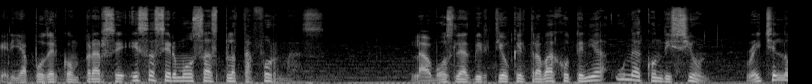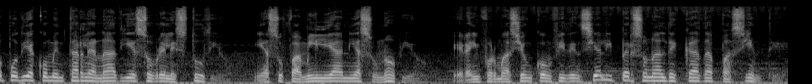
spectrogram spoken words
Quería poder comprarse esas hermosas plataformas. La voz le advirtió que el trabajo tenía una condición. Rachel no podía comentarle a nadie sobre el estudio, ni a su familia ni a su novio. Era información confidencial y personal de cada paciente.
